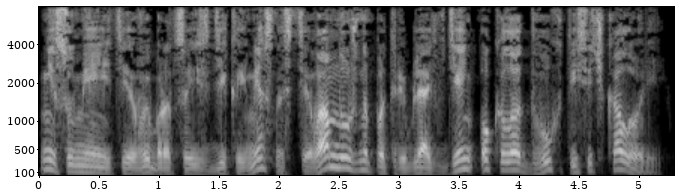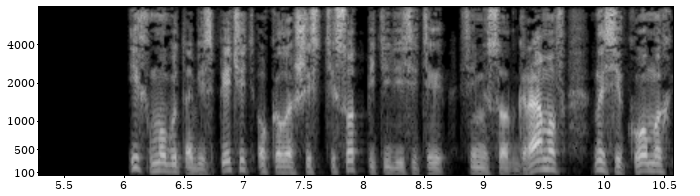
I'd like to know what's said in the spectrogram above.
не сумеете выбраться из дикой местности, вам нужно потреблять в день около 2000 калорий. Их могут обеспечить около 650-700 граммов насекомых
